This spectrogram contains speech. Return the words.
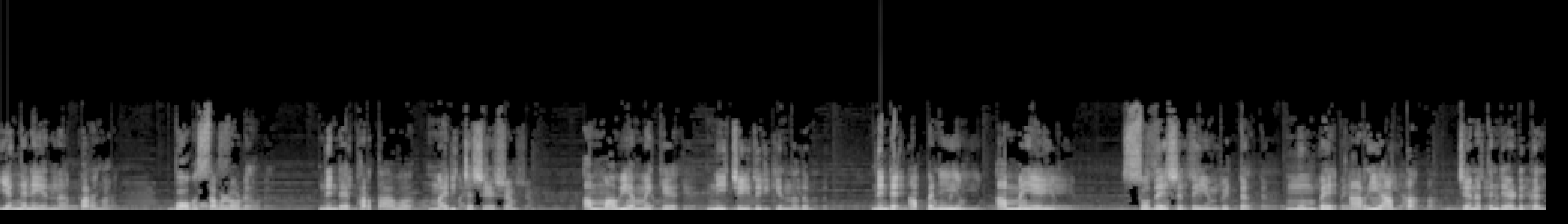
എങ്ങനെയെന്ന് പറഞ്ഞു. ബോവസ് അവളോട് നിന്റെ ഭർത്താവ് മരിച്ച ശേഷം അമ്മാവിയമ്മയ്ക്ക് നീ ചെയ്തിരിക്കുന്നതും നിന്റെ അപ്പനെയും അമ്മയെയും സ്വദേശത്തെയും വിട്ട് മുമ്പേ അറിയാത്ത ജനത്തിന്റെ അടുക്കൽ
